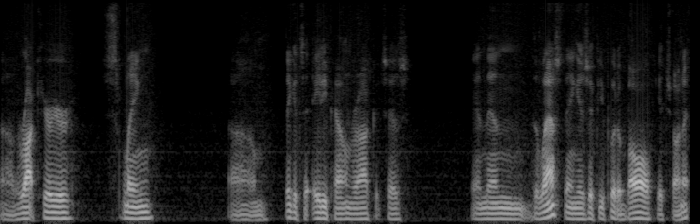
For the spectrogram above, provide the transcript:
Uh, the rock carrier, sling. Um, I think it's an 80 pound rock, it says. And then the last thing is if you put a ball hitch on it,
